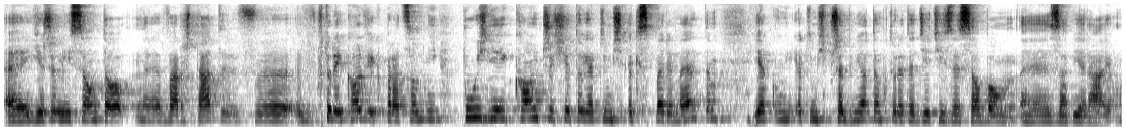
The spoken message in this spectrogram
e, jeżeli są to e, warsztaty w, w którejkolwiek pracowni, później kończy się to jakimś eksperymentem, jakimś przedmiotem, które te dzieci ze sobą e, zabierają.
